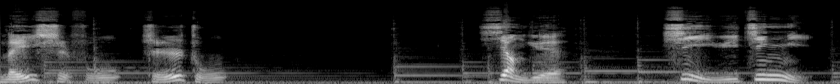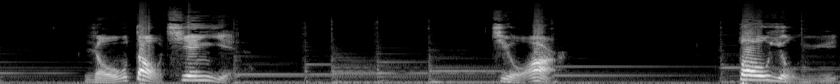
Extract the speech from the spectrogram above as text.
雷始伏，执竹。象曰：系于金拟，柔道谦也。九二，包有余。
